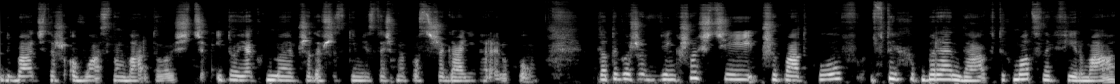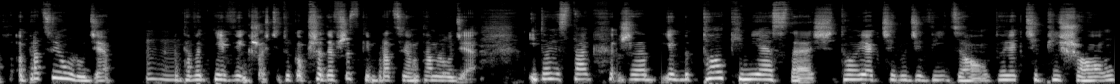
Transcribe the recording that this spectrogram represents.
dbać też o własną wartość i to, jak my przede wszystkim jesteśmy postrzegani na rynku dlatego że w większości przypadków w tych brandach, w tych mocnych firmach pracują ludzie. Mhm. Nawet nie w większości, tylko przede wszystkim pracują tam ludzie. I to jest tak, że jakby to, kim jesteś, to jak cię ludzie widzą, to jak cię piszą,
